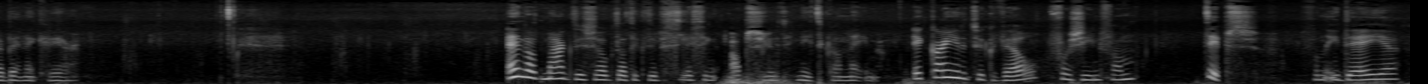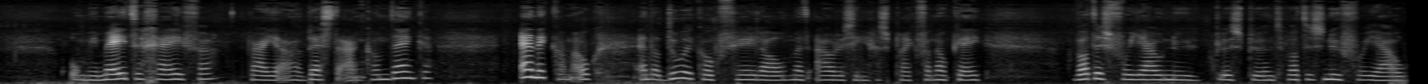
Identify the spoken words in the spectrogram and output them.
Daar ben ik weer. En dat maakt dus ook dat ik de beslissing absoluut niet kan nemen. Ik kan je natuurlijk wel voorzien van tips, van ideeën om je mee te geven waar je het beste aan kan denken. En ik kan ook, en dat doe ik ook veelal met ouders in gesprek, van oké, wat is voor jou nu het pluspunt? Wat is nu voor jou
